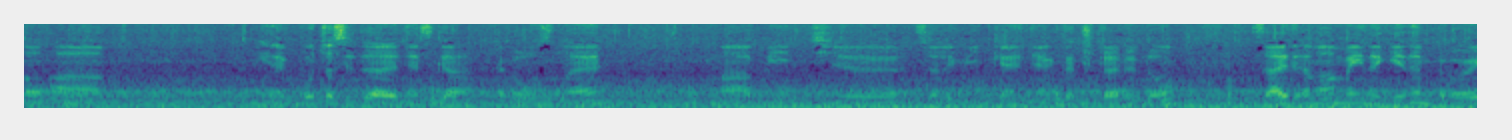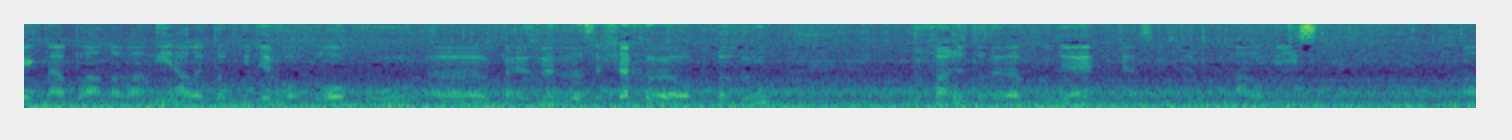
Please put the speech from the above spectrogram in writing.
No a Inak počasie teda je dneska rôzne, má byť e, celý víkend nejak tak škaredo. Zajtra máme inak jeden projekt naplánovaný, ale to bude vo vlogu e, sme to zase šachového obchodu. Dúfam, že to teda bude, ja si myslím, že by to malo výsť. No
